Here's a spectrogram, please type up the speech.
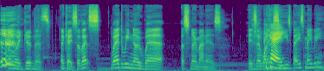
oh my goodness. Okay, so let's. Where do we know where a snowman is? Is there one okay. in Z's base, maybe?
